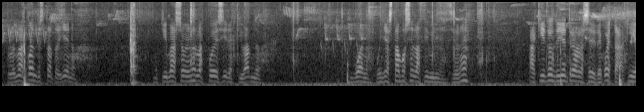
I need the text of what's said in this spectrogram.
El problema es cuando está todo lleno. Aquí más o menos las puedes ir esquivando. Bueno, pues ya estamos en la civilización, ¿eh? Aquí es donde yo entro a la serie de cuesta, aquí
